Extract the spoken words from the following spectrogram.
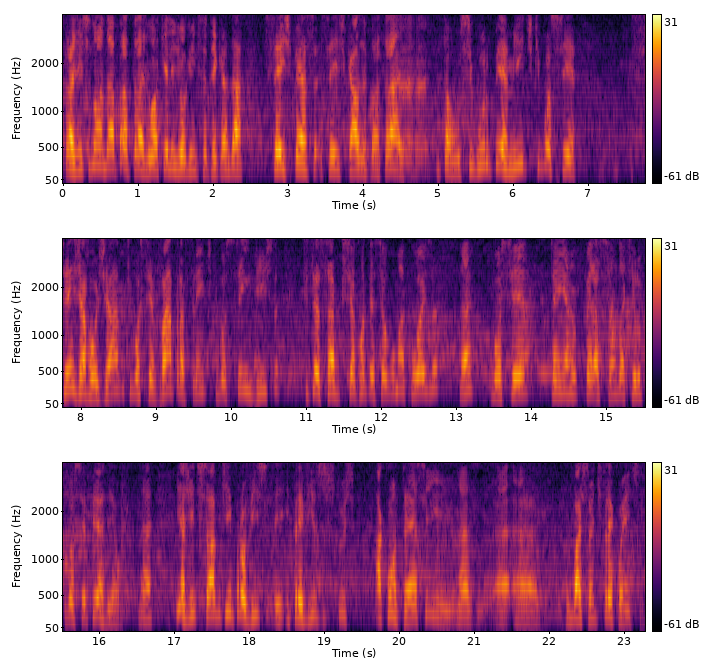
Para a gente não andar para trás, igual aquele joguinho que você tem que andar seis, peças, seis casas para trás. Uhum. Então, o seguro permite que você seja arrojado, que você vá para frente, que você invista, que você sabe que se acontecer alguma coisa, né, você tem a recuperação daquilo que você perdeu. Né? E a gente sabe que imprevistos acontecem né, é, é, com bastante frequência.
